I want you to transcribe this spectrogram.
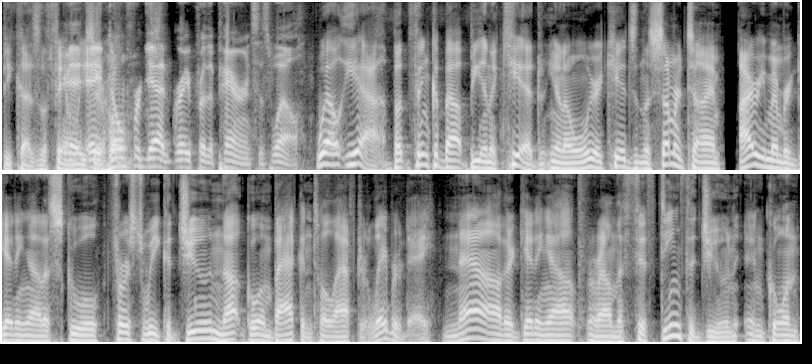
because the families hey, are don't home. forget, great for the parents as well. Well, yeah, but think about being a kid. You know, when we were kids in the summertime, I remember getting out of school first week of June, not going back until after Labor Day. Now they're getting out around the 15th of June and going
